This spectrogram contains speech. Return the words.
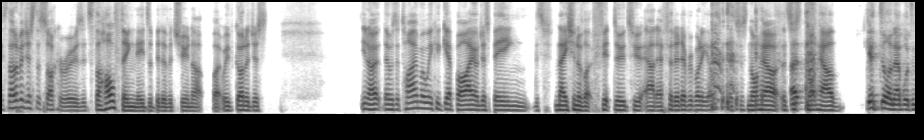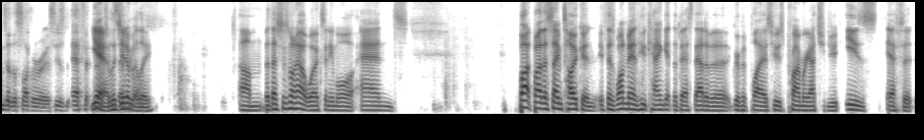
it's not even just the Socceroos, it's the whole thing needs a bit of a tune up. Like we've got to just you know, there was a time where we could get by on just being this nation of like fit dudes who out efforted everybody else. It's just not how it's just not how Get Dylan Edwards into the Socceroos. His effort. yeah legitimately um but that's just not how it works anymore and but by the same token if there's one man who can get the best out of a group of players whose primary attribute is effort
